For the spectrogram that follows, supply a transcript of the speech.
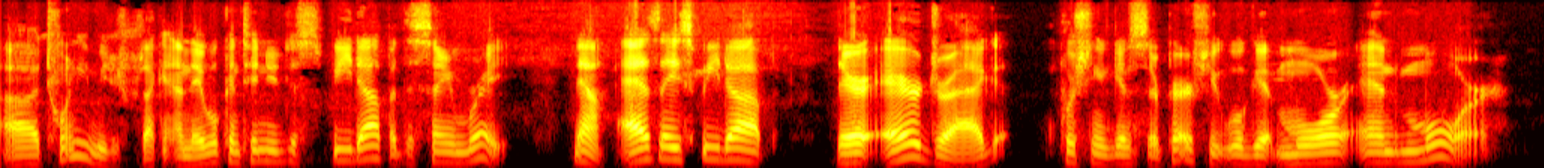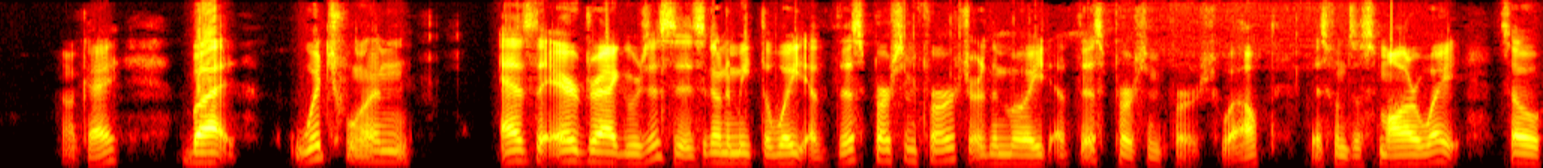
uh, 20 meters per second, and they will continue to speed up at the same rate. Now, as they speed up, their air drag pushing against their parachute will get more and more. Okay? But which one, as the air drag resists, is going to meet the weight of this person first or the weight of this person first? Well, this one's a smaller weight. So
